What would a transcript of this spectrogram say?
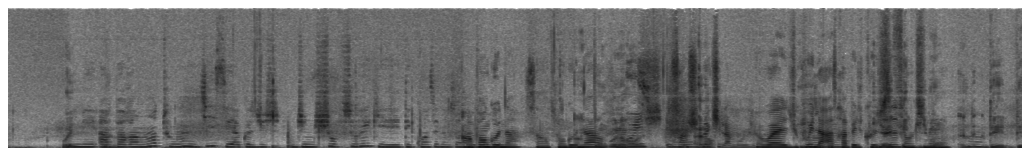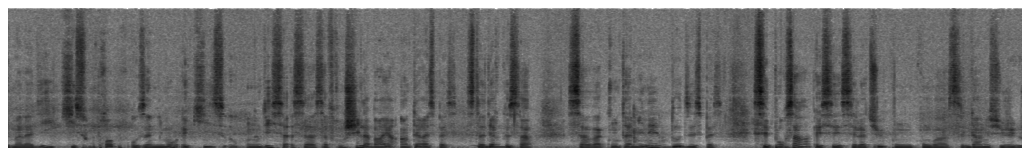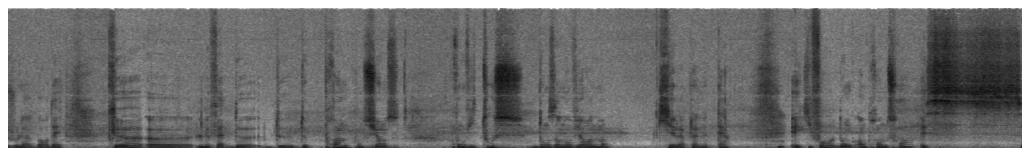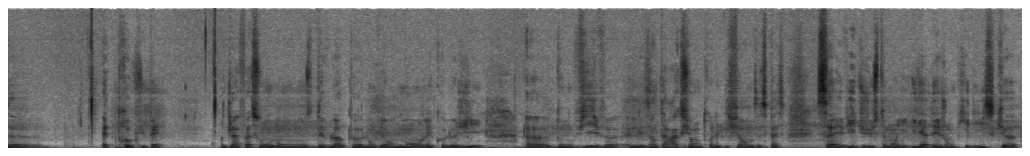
Oui. Mais apparemment tout le monde dit c'est à cause du- d'une chauve-souris qui était coincée dans un. Un pangolin, c'est un pangolin. Un en pangolin, fait. Oui, enfin, je sais pas Alors- qui l'a mangé. Ouais, du coup, il a attrapé le Il y a Covid effectivement des, des maladies qui sont propres aux animaux et qui, on dit, ça, ça, ça franchit la barrière interespèce. C'est-à-dire que ça, ça va contaminer d'autres espèces. C'est pour ça, et c'est c'est là-dessus qu'on va, c'est le dernier sujet que je voulais aborder, que euh, le fait de, de, de prendre conscience qu'on vit tous dans un environnement qui est la planète Terre et qu'il faut donc en prendre soin et être préoccupé de la façon dont se développe l'environnement, l'écologie, euh, dont vivent les interactions entre les différentes espèces, ça évite justement. Il y a des gens qui disent que,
